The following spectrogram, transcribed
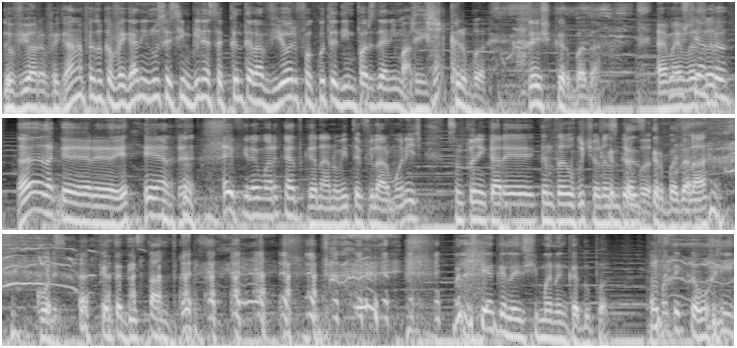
de o vioară vegană, pentru că veganii nu se simt bine să cânte la viori făcute din părți de animale. Deci cârbă. Deci cârbă, da. Ai Cum mai știa văzut? că- A, dacă e, e, atent, ai fi remarcat că în anumite filarmonici sunt unii care cântă ușor în Cântă în scârbă. scârbă, da. La curs. Cântă distant. Bă, nu știam că le și mănâncă după. Dar poate că unii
